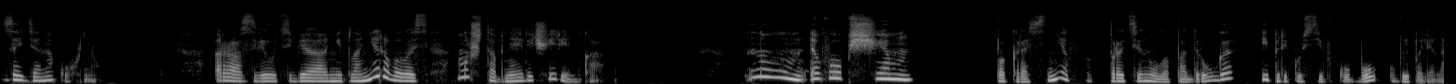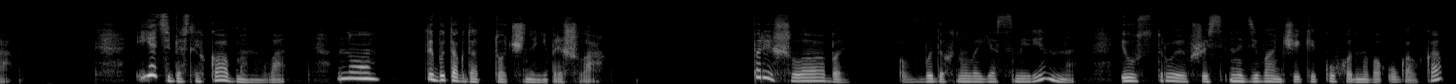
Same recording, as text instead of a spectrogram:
зайдя на кухню. Разве у тебя не планировалась масштабная вечеринка? Ну, в общем, покраснев, протянула подруга и прикусив губу, выпалила: Я тебя слегка обманула. Но ты бы тогда точно не пришла. Пришла бы, выдохнула я смиренно и, устроившись на диванчике кухонного уголка,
